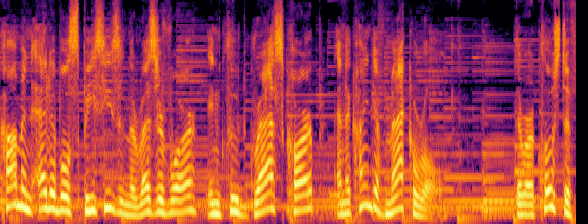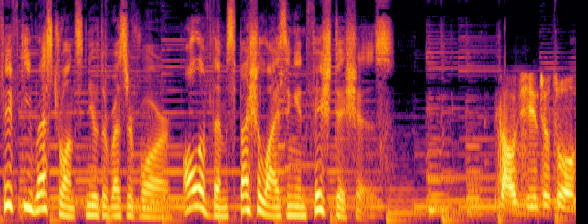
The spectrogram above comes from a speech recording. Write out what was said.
Common edible species in the reservoir include grass carp and a kind of mackerel. There are close to 50 restaurants near the reservoir, all of them specializing in fish dishes. 早期就做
